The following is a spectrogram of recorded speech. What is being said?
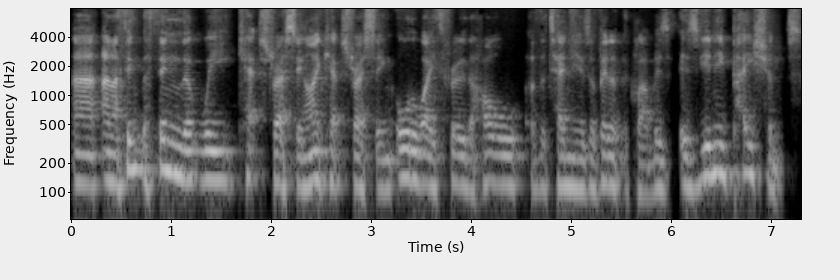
Uh, and I think the thing that we kept stressing, I kept stressing all the way through the whole of the 10 years I've been at the club is, is you need patience.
